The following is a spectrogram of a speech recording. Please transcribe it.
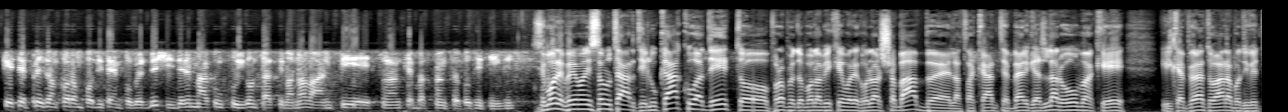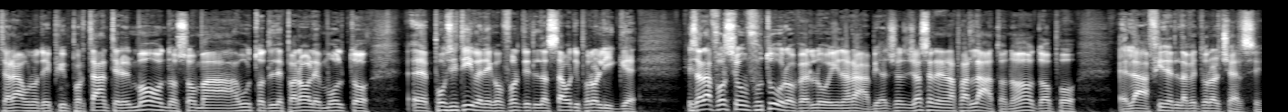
che si è preso ancora un po' di tempo per decidere ma con cui i contatti vanno avanti e sono anche abbastanza positivi. Simone prima di salutarti, Lukaku ha detto proprio dopo l'amichevole con l'Al-Shabaab, l'attaccante belga della Roma, che il campionato arabo diventerà uno dei più importanti del mondo, insomma avuto delle parole molto eh, positive nei confronti della Saudi Pro League. Ci sarà forse un futuro per lui in Arabia, già se ne era parlato no? dopo eh, la fine dell'avventura al Chelsea.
